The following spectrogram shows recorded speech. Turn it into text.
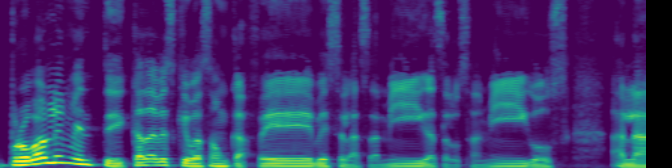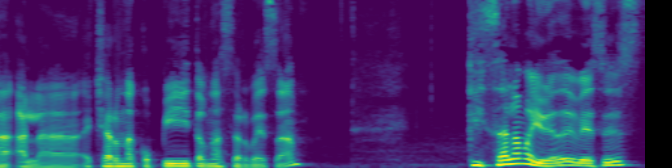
probablemente cada vez que vas a un café, ves a las amigas, a los amigos, a la, a la echar una copita, una cerveza, quizá la mayoría de veces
